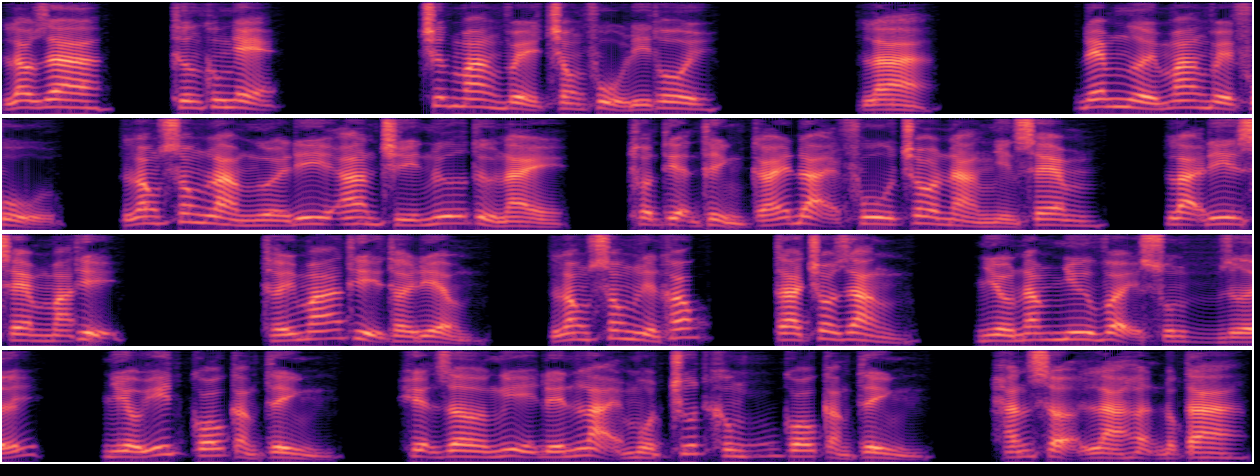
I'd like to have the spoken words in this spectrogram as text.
Lao ra, thương không nhẹ. Trước mang về trong phủ đi thôi. Là, đem người mang về phủ, Long song làm người đi an trí nữ tử này, thuận tiện thỉnh cái đại phu cho nàng nhìn xem, lại đi xem mã thị. Thấy mã thị thời điểm, Long song liền khóc, ta cho rằng, nhiều năm như vậy xuống dưới, nhiều ít có cảm tình, hiện giờ nghĩ đến lại một chút không có cảm tình, hắn sợ là hận độc ta.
